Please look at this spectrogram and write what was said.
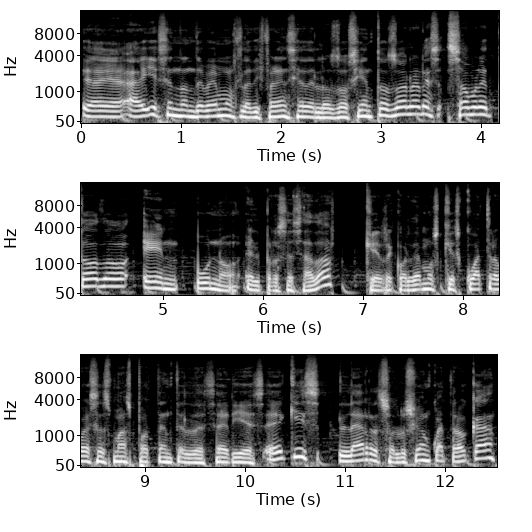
eh, ahí es en donde vemos la diferencia de los 200 dólares, sobre todo en uno, el procesador, que recordemos que es cuatro veces más potente el de Series X, la resolución 4K,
